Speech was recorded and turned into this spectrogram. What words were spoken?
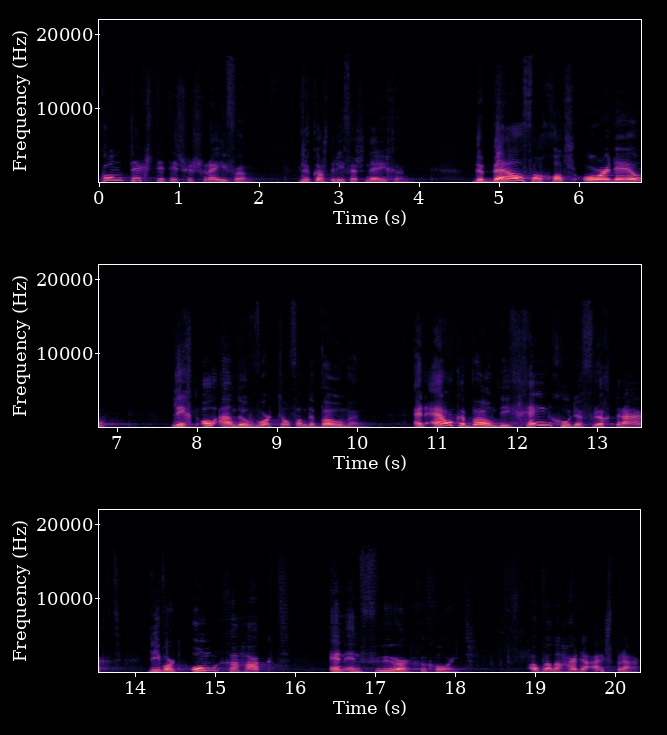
context dit is geschreven. Lucas 3, vers 9. De bijl van Gods oordeel ligt al aan de wortel van de bomen. En elke boom die geen goede vrucht draagt, die wordt omgehakt en in vuur gegooid. Ook wel een harde uitspraak.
